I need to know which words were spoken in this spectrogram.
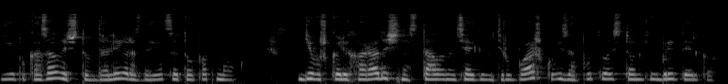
Ей показалось, что вдали раздается топот ног. Девушка лихорадочно стала натягивать рубашку и запуталась в тонких бретельках.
